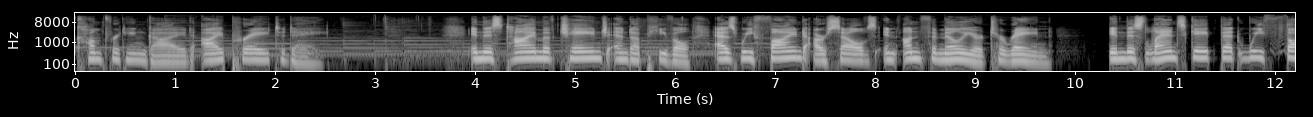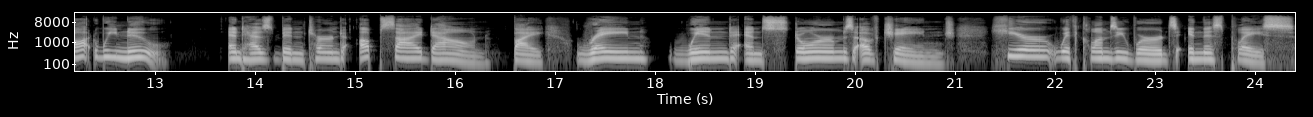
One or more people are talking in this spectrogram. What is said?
comforting guide, I pray today in this time of change and upheaval, as we find ourselves in unfamiliar terrain, in this landscape that we thought we knew and has been turned upside down by rain, wind, and storms of change. Here, with clumsy words in this place,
